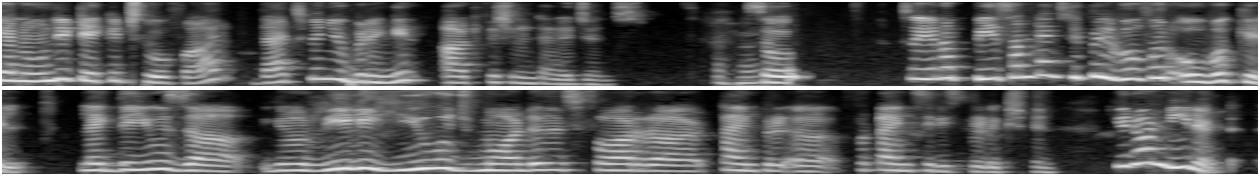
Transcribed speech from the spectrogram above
can only take it so far that's when you bring in artificial intelligence. So so you know sometimes people go for overkill. Like they use uh, you know really huge models for uh, time uh, for time series prediction. You don't need it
